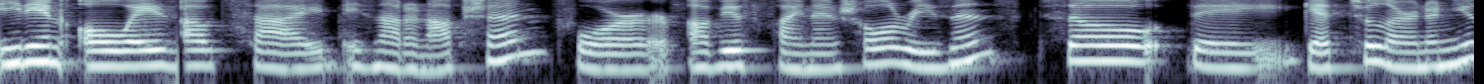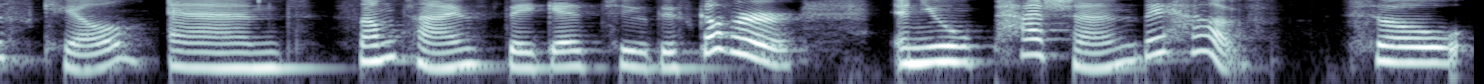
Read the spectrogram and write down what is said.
Eating always outside is not an option for obvious financial reasons. So they get to learn a new skill and sometimes they get to discover a new passion they have. So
